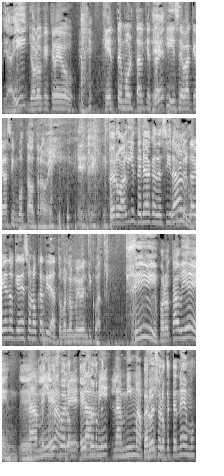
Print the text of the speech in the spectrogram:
de ahí. Yo lo que creo que este mortal que está ¿Eh? aquí se va a quedar sin votar otra vez. Pero alguien tenía que decir ¿Usted algo. está viendo quiénes son los candidatos para el 2024? Sí, pero está bien. Eh, La eh, misma eso es lo, eso la es lo mi- que, la misma Pero eso es lo que tenemos.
